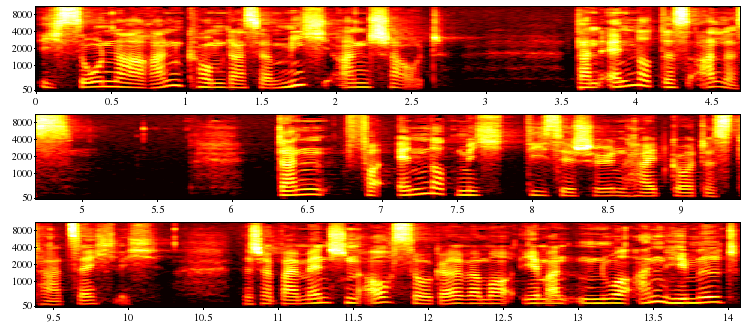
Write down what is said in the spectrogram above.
ich so nah rankomme, dass er mich anschaut, dann ändert das alles. Dann verändert mich diese Schönheit Gottes tatsächlich. Das ist ja bei Menschen auch so, gell? wenn man jemanden nur anhimmelt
